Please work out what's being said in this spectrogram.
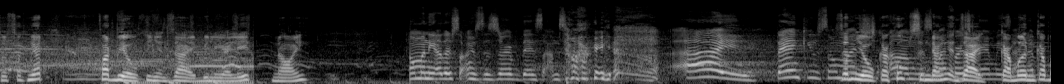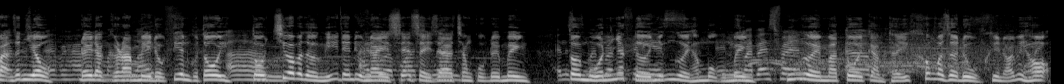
xuất sắc nhất. Phát biểu khi nhận giải, Billie Eilish nói rất nhiều ca khúc xứng đáng nhận giải. Cảm ơn các bạn rất nhiều. Đây là Grammy đầu tiên của tôi. Tôi chưa bao giờ nghĩ đến điều này sẽ xảy ra trong cuộc đời mình. Tôi muốn nhắc tới những người hâm mộ của mình, những người mà tôi cảm thấy không bao giờ đủ khi nói về họ.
